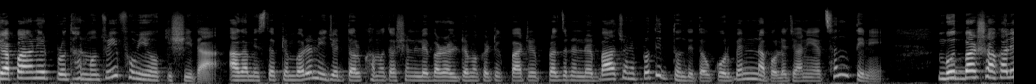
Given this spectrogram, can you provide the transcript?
জাপানের প্রধানমন্ত্রী ফুমিও কিশিদা। আগামী সেপ্টেম্বরে নিজের দল ক্ষমতাসীন লিবারাল ডেমোক্রেটিক পার্টির প্রেসিডেন্ট নির্বাচনে প্রতিদ্বন্দ্বিতাও করবেন না বলে জানিয়েছেন তিনি। বুধবার সকালে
